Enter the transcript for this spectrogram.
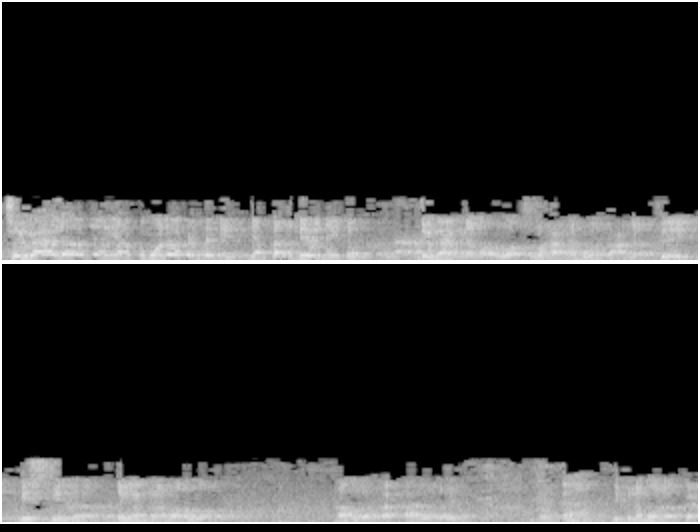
Segalanya yang aku mulakan tadi Yang takdirnya itu Dengan nama Allah subhanahu wa ta'ala. Jadi Bismillah. Dengan nama Allah. Mahu dapat pahala dia Dia kena mulakan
